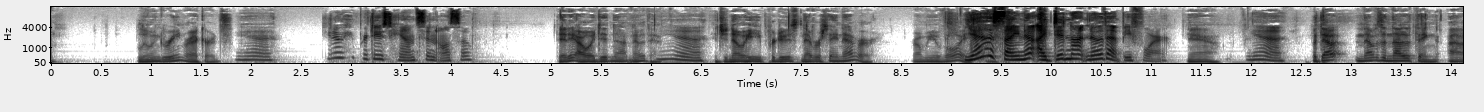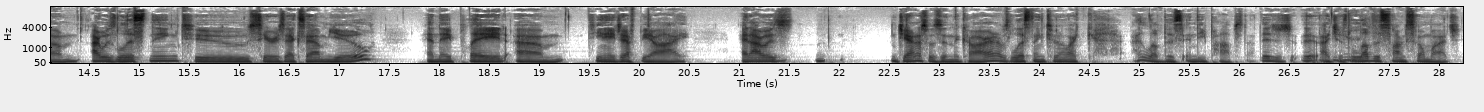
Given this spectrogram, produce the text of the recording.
Blue and Green records. Yeah. Do you know he produced Hanson also? Did he? Oh, I did not know that. Yeah. Did you know he produced Never Say Never? Romeo Void. Yes, I know. I did not know that before. Yeah. Yeah. But that and that was another thing. Um, I was listening to Sirius XMU, and they played um, Teenage FBI, and I was Janice was in the car, and I was listening to it. Like, God, I love this indie pop stuff. This is I just love this song so much.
